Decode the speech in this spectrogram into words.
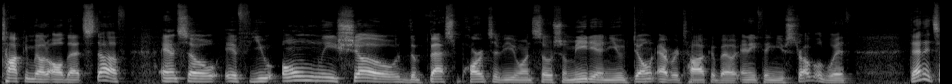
talking about all that stuff. And so if you only show the best parts of you on social media and you don't ever talk about anything you struggled with, then it's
